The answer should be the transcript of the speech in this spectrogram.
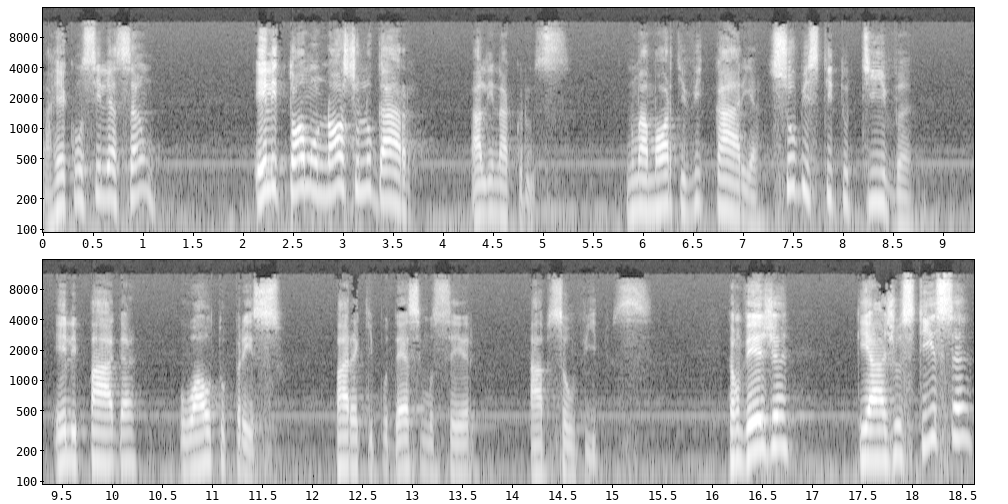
a reconciliação, ele toma o nosso lugar ali na cruz, numa morte vicária, substitutiva, ele paga o alto preço para que pudéssemos ser absolvidos. Então veja que a justiça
